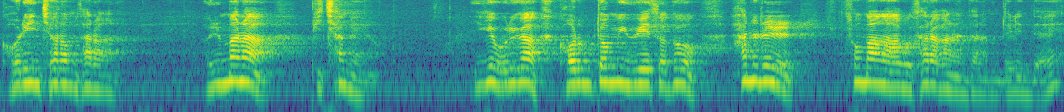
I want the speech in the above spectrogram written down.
거린처럼 살아가는 얼마나 비참해요. 이게 우리가 걸음더미 위에서도 하늘을 소망하고 살아가는 사람들인데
